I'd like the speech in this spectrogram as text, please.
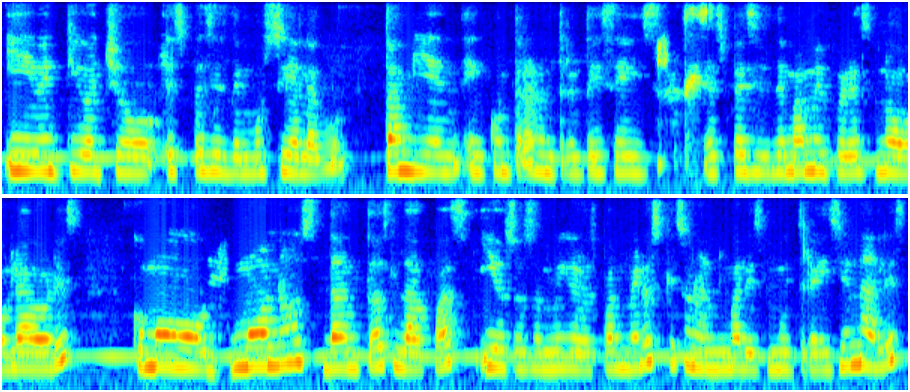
y 28 especies de murciélago. También encontraron 36 especies de mamíferos no voladores, como monos, dantas, lapas y osos hormigueros palmeros, que son animales muy tradicionales.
